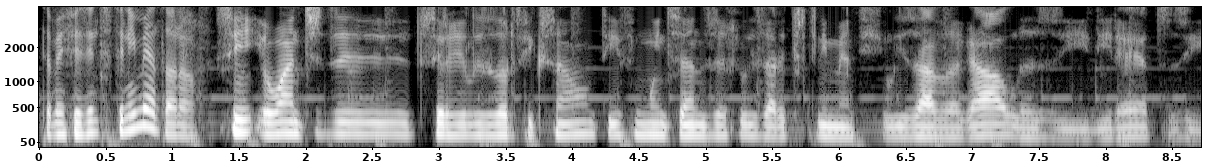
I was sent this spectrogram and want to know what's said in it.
também fez entretenimento ou não? Sim, eu antes de, de ser realizador de ficção tive muitos anos a realizar entretenimento. Realizava galas e diretos e,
